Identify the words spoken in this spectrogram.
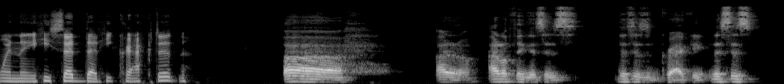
when they, he said that he cracked it? Uh, I don't know. I don't think this is this isn't cracking. This is,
